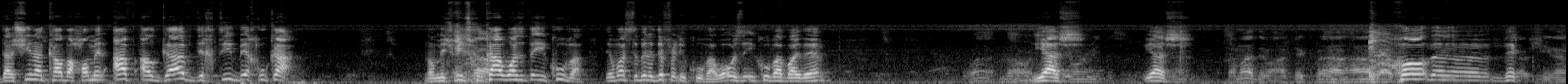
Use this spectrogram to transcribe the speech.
darshina kal v'chomer af al gav dichtiv bechukah. No, which means Yeah. chukah wasn't the ikuva. There must have been a different ikuva. What was the ikuva by them? What? No. Yes. You wanna read this? Yes. תמד דמעתקרא. הלאה. כל- ו- ו- דרשינן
